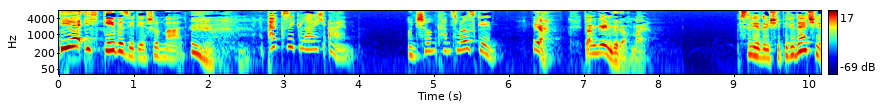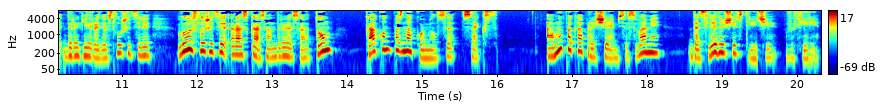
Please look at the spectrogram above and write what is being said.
Hier, ich gebe sie dir schon mal. Pack sie gleich ein. Und schon kann's losgehen. Ja, dann gehen wir doch mal. В следующей передаче, дорогие радиослушатели, вы услышите рассказ Андреаса о том, как он познакомился с секс. А мы пока прощаемся с вами. До следующей встречи в эфире.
